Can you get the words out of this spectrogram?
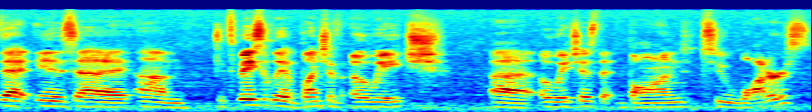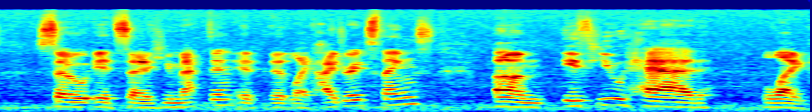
that is a, um, it's basically a bunch of OH, uh, OHs that bond to waters. So it's a humectant. It, it like hydrates things. Um, if you had like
